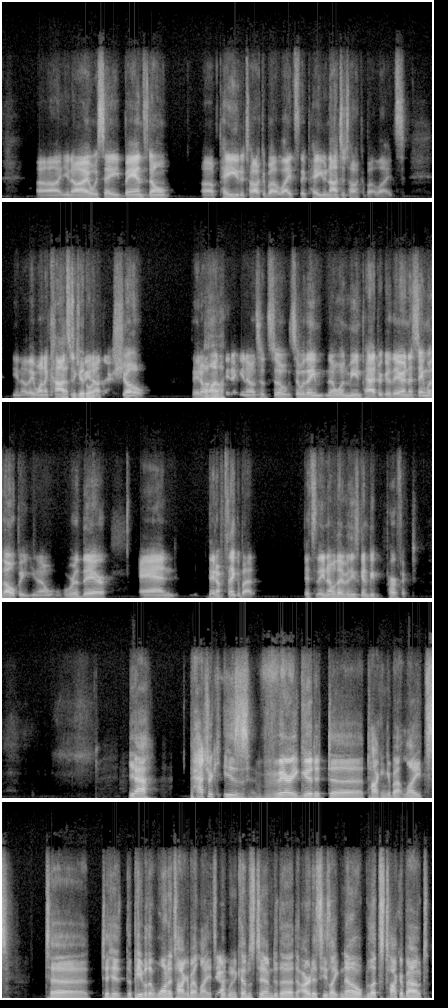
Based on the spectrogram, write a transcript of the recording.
uh you know i always say bands don't uh, pay you to talk about lights. They pay you not to talk about lights. You know they want to concentrate on their show. They don't Uh-huh. want you know so so so they know when me and patrick are there and the same with opie you know we're there and they don't think about it. It's they know that everything's going to be perfect. Yeah. Patrick is very good at uh, talking about lights to to his the people that want to talk about lights. Yeah. But when it comes to him to the the artist, he's like, no, let's talk about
